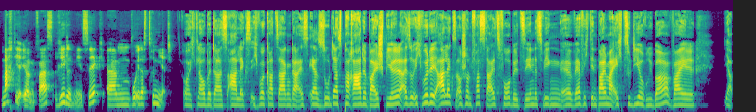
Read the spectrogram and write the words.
Macht ihr irgendwas regelmäßig, ähm, wo ihr das trainiert? Oh, ich glaube, da ist Alex. Ich wollte gerade sagen, da ist er so das Paradebeispiel. Also ich würde Alex auch schon fast da als Vorbild sehen. Deswegen äh, werfe ich den Ball mal echt zu dir rüber, weil ja,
